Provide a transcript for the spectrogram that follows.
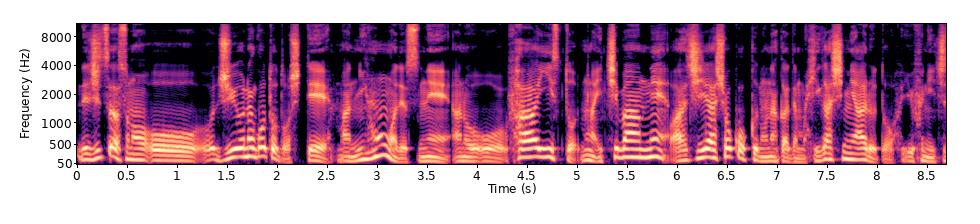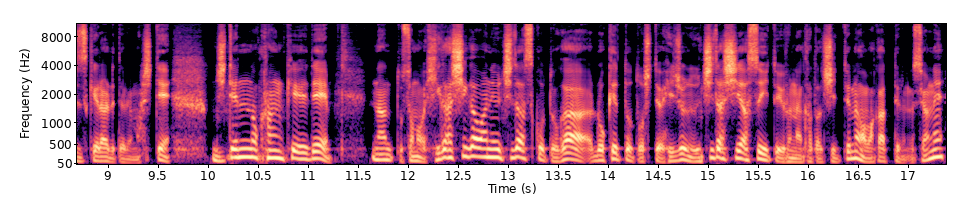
で実はその重要なこととして、まあ、日本はですねあのファーイースト、まあ、一番ねアジア諸国の中でも東にあるというふうに位置づけられておりまして時点の関係でなんとその東側に打ち出すことがロケットとしては非常に打ち出しやすいというふうな形っていうのが分かってるんですよね。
